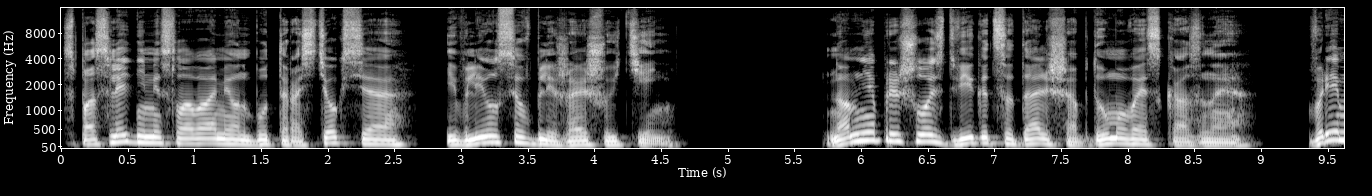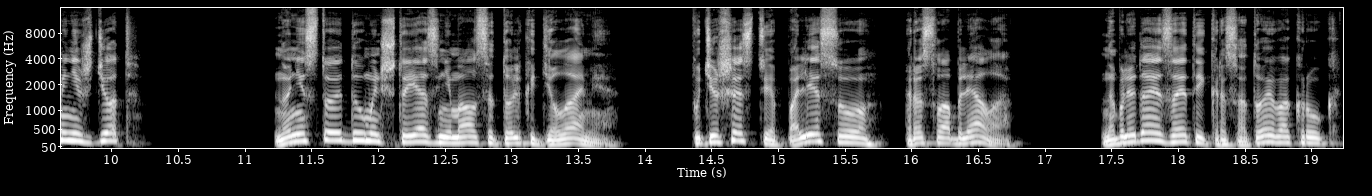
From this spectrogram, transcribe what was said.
С последними словами он будто растекся и влился в ближайшую тень. Но мне пришлось двигаться дальше, обдумывая сказанное. Время не ждет. Но не стоит думать, что я занимался только делами. Путешествие по лесу расслабляло. Наблюдая за этой красотой вокруг,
